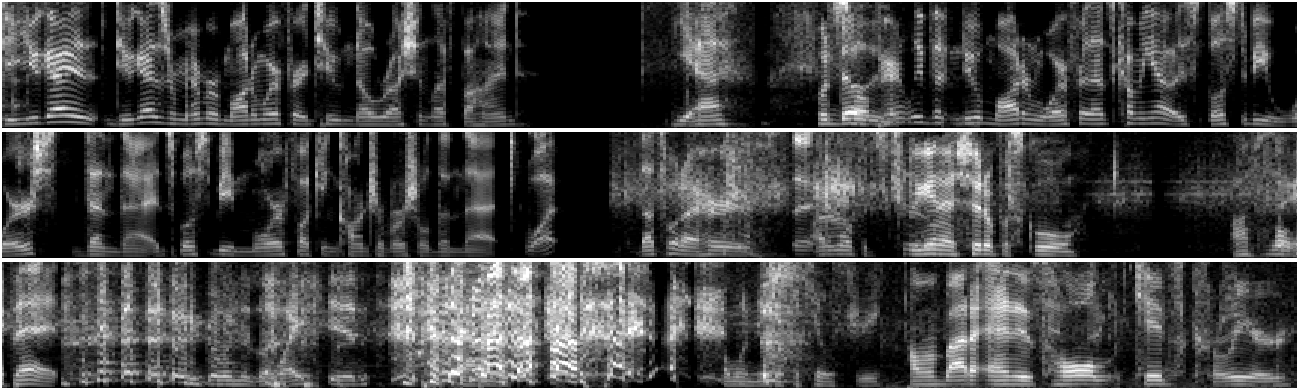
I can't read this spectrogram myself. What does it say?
Do you guys do you guys remember Modern Warfare 2 No Russian Left Behind? Yeah. Who So doesn't? apparently the new Modern Warfare that's coming out is supposed to be worse than that. It's supposed to be more fucking controversial than that. What? That's what I heard. I don't know if it's true. You're gonna shit up a school. Officer, I'll bet. Going as a white kid. I wanted to get the kill streak. I'm about to end his whole kid's career.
